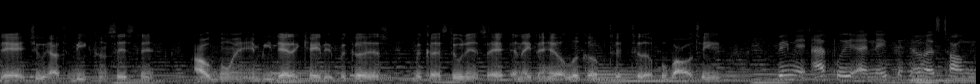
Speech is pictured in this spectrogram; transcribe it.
that you have to be consistent, outgoing, and be dedicated because because students at, at Nathan Hale look up to, to the football team. Being an athlete at Nathan Hale has taught me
